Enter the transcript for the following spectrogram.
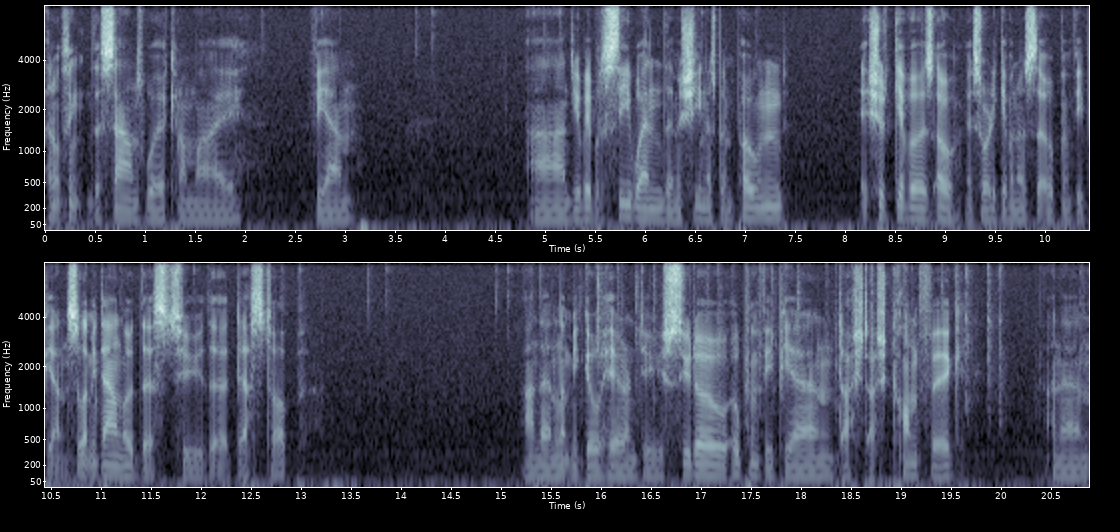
I don't think the sound's working on my VM. And you'll be able to see when the machine has been pwned. It should give us, oh, it's already given us the OpenVPN. So let me download this to the desktop. And then let me go here and do sudo openvpn dash dash config and then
